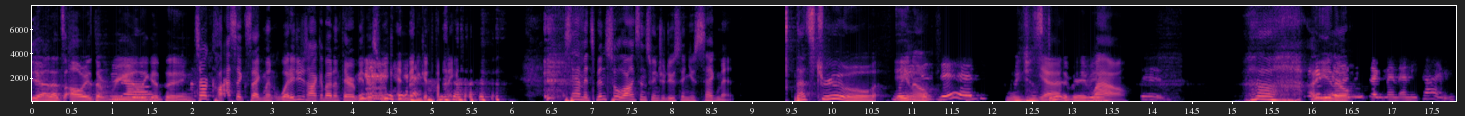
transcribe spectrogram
yeah, that's always a really No. good thing. that's our classic segment what did you talk about in therapy this week and make it funny sam it's been so long since we introduced a new segment That's true. Well, you know, just did. we just Yeah. did it, baby. wow Did. you You know, know, new segment anytime.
